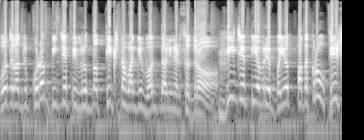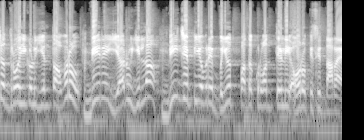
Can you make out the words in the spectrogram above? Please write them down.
ಭೋಜರಾಜು ಕೂಡ ಬಿಜೆಪಿ ವಿರುದ್ಧ ತೀಕ್ಷ್ಣವಾಗಿ ವಾಗ್ದಾಳಿ ನಡೆಸಿದ್ರು. ಬಿಜೆಪಿ ಅವರೇ ಭಯೋತ್ಪಾದಕರು, ದೇಶದ್ರೋಹಿಗಳು ಎಂತ ಅವರು, ಬೇರೆ ಯಾರು ಇಲ್ಲ ಬಿಜೆಪಿ ಅವರೇ ಭಯೋತ್ಪಾದಕರು ಅಂತೇಳಿ ಆರೋಪಿಸಿದ್ದಾರೆ.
